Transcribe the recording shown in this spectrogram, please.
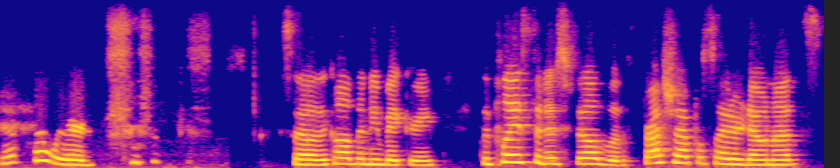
That's so weird. so they call it the new bakery. The place that is filled with fresh apple cider donuts,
